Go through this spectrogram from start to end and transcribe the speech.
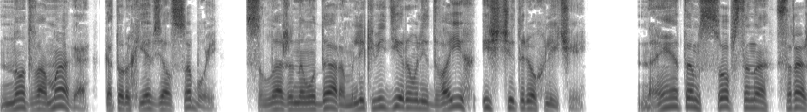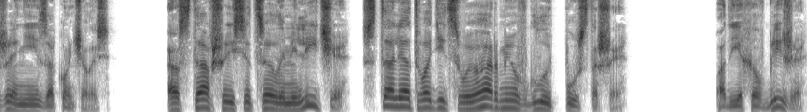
но два мага, которых я взял с собой, слаженным ударом ликвидировали двоих из четырех личей. На этом, собственно, сражение и закончилось. Оставшиеся целыми личи стали отводить свою армию вглубь пустоши. Подъехав ближе,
